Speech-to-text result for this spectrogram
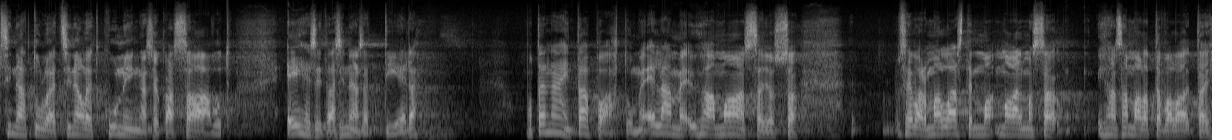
sinä tulet, sinä olet kuningas, joka saavut. Ei he sitä sinänsä tiedä, mutta näin tapahtuu. Me elämme yhä maassa, jossa se varmaan lasten ma- maailmassa ihan samalla tavalla, tai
